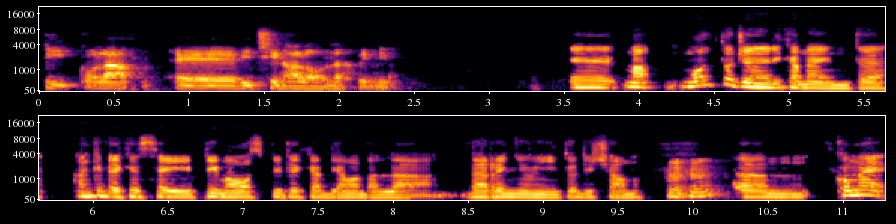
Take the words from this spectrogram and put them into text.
piccola e vicino a Londra, quindi Eh, ma molto genericamente, anche perché sei il primo ospite che abbiamo dal, dal Regno Unito, diciamo, Mhm. ehm, com'è,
